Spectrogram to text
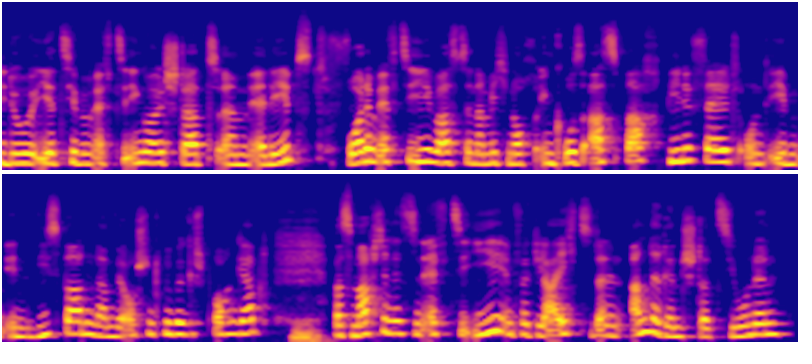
die du jetzt hier beim FC Ingolstadt ähm, erlebst. Vor dem FCI warst du nämlich noch in Groß Asbach, Bielefeld und eben in Wiesbaden, da haben wir auch schon drüber gesprochen gehabt. Mhm. Was macht denn jetzt den FCI im Vergleich zu deinen anderen Stationen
